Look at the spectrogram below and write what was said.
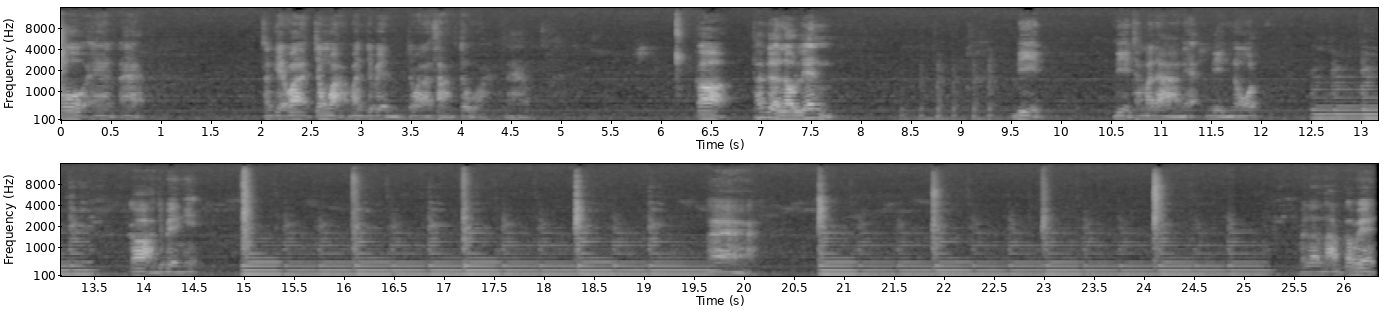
four and uh สังเกตว่าจังหวะมันจะเป็นจังหวะสามตัวนะครับ ก็ถ้าเกิดเราเล่น ดีดดีดธรรมดาเนี่ย ดีดโน้ต ก็จะเป็นอย่างนี้เวลานับก็เป็น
